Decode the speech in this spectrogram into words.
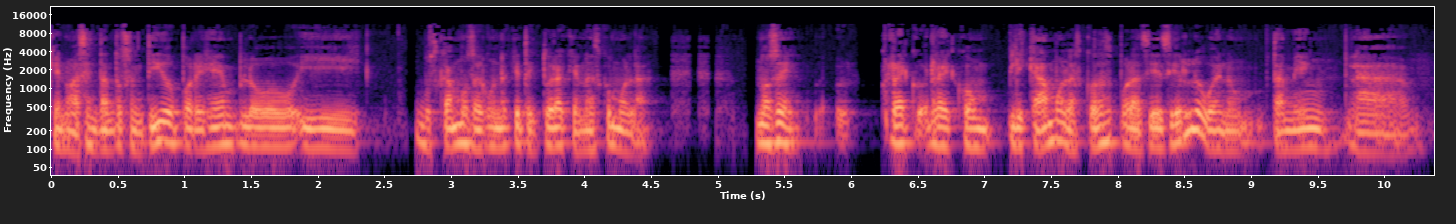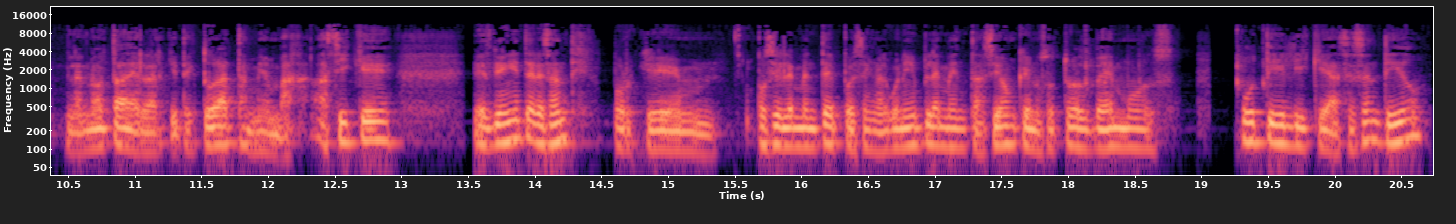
que no hacen tanto sentido, por ejemplo, y buscamos alguna arquitectura que no es como la, no sé, recomplicamos las cosas, por así decirlo, bueno, también la, la nota de la arquitectura también baja. Así que es bien interesante porque mm, posiblemente pues en alguna implementación que nosotros vemos útil y que hace sentido,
